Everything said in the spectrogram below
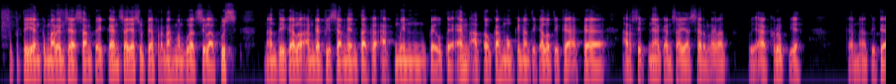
seperti yang kemarin saya sampaikan, saya sudah pernah membuat silabus Nanti kalau Anda bisa minta ke admin PUTM ataukah mungkin nanti kalau tidak ada arsipnya akan saya share lewat WA group ya. Karena tidak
